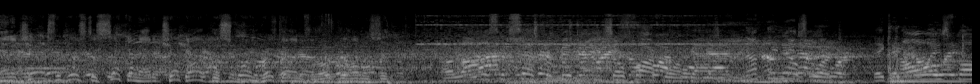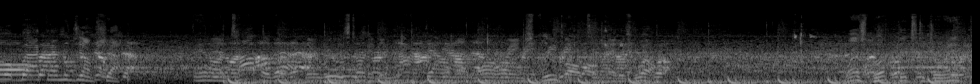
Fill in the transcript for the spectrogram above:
And a chance for just a second now to check out the scoring breakdown for Oklahoma City. A lot of success from mid-range so far for them, guys. If nothing else works, they can always fall back on the jump shot. And on top of that, they're really starting to knock down that long-range three ball tonight as well. Westbrook kicks to Durant.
